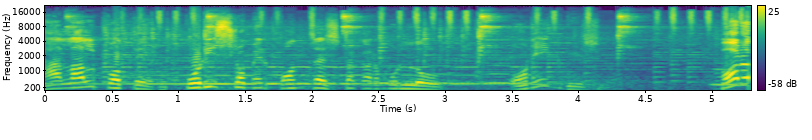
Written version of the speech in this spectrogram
হালাল পথে পরিশ্রমের পঞ্চাশ টাকার মূল্য অনেক বেশি। বড়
